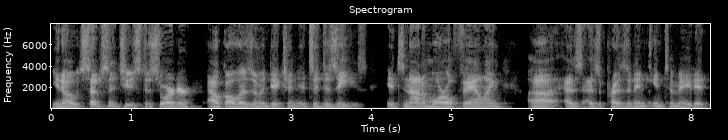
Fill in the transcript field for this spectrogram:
You know substance use disorder alcoholism addiction it's a disease. It's not a moral failing uh, as as a president intimated.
